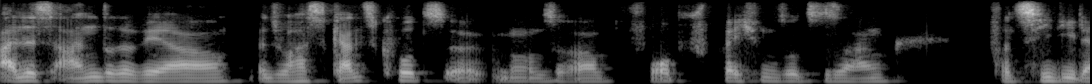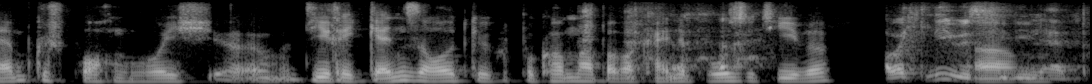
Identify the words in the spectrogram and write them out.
alles andere wäre, also du hast ganz kurz äh, in unserer Vorbesprechung sozusagen von CD Lamp gesprochen, wo ich äh, direkt Gänsehaut bekommen habe, aber keine positive. aber ich liebe CD ähm, Lamp.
